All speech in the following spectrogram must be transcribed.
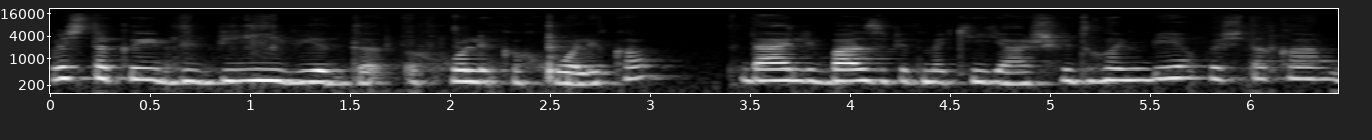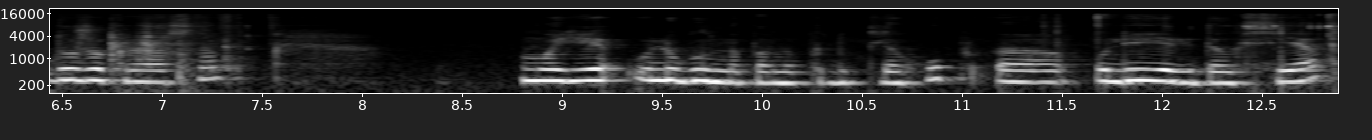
Ось такий бібі від Холіка Холіка. Далі база під макіяж від Glambi. Ось така, дуже красна. Моє улюблений, напевно, продукт для губ. Е, олія від Elsiev.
